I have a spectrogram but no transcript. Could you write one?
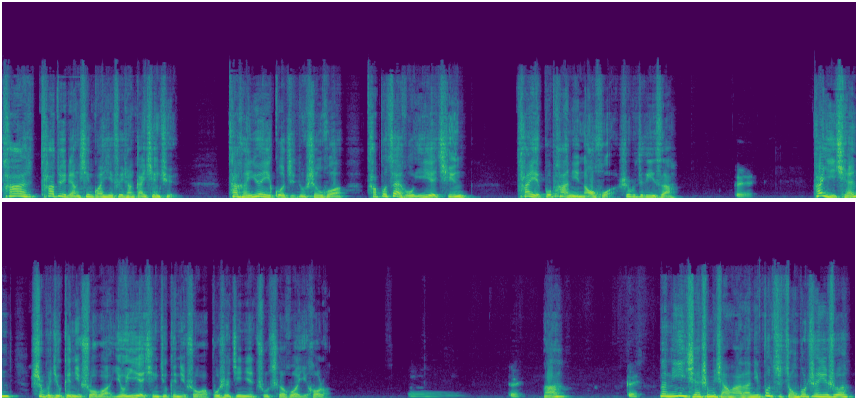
他他对两性关系非常感兴趣，他很愿意过这种生活，他不在乎一夜情，他也不怕你恼火，是不是这个意思啊？对，他以前是不是就跟你说过有一夜情就跟你说过，不是仅仅出车祸以后了嗯，对，啊？对，那你以前什么想法呢？你不至总不至于说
